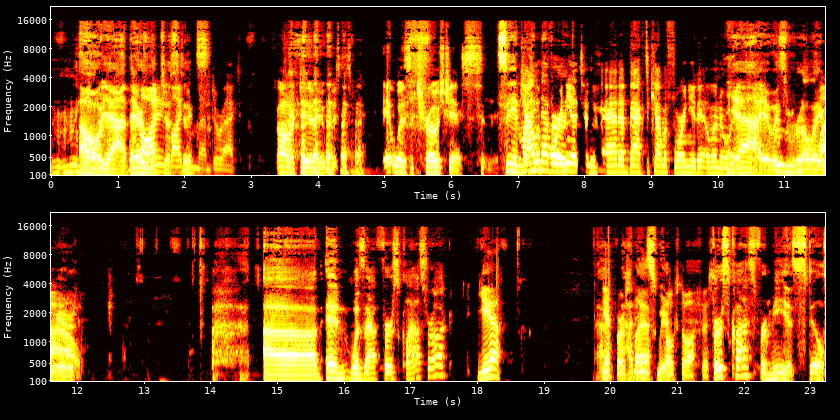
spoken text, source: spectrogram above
Oh yeah, their oh, I didn't buy from them direct. Oh, dude, it was it was atrocious. See, mine never. California to Nevada, back to California to Illinois. Yeah, it was really wow. weird. Um, and was that first class rock? Yeah, That- yeah. First class post office. First class for me is still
